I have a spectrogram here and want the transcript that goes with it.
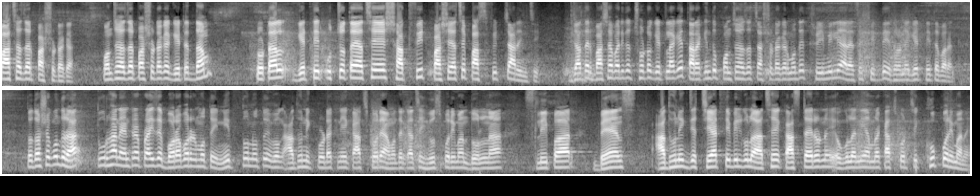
পাঁচ হাজার পাঁচশো টাকা। পঞ্চাশ হাজার পাঁচশো টাকা গেটের দাম। টোটাল গেটটির উচ্চতায় আছে সাত ফিট, পাশে আছে পাঁচ ফিট চার ইঞ্চি। যাদের বাসা বাড়িতে ছোট গেট লাগে, তারা কিন্তু পঞ্চাশ হাজার চারশো টাকার মধ্যে থ্রি মিলি আর এসে সিট দিয়ে এই ধরনের গেট নিতে পারেন। তো দর্শক বন্ধুরা, তুরহান এন্টারপ্রাইজে বরাবরের মতোই নিত্য নতুন এবং আধুনিক প্রোডাক্ট নিয়ে কাজ করে আমাদের কাছে হিউজ পরিমাণ দোলনা স্লিপার বেঞ্চ আধুনিক যে চেয়ার টেবিলগুলো আছে কাস্ট আয়রনে ওগুলো নিয়ে আমরা কাজ করছি খুব পরিমাণে।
